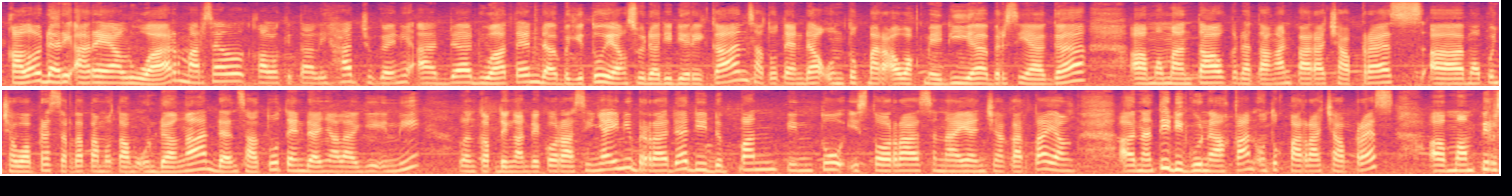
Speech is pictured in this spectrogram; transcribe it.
Kalau dari area luar, Marcel kalau kita lihat juga ini ada dua tenda begitu yang sudah didirikan, satu tenda untuk para awak media bersiaga uh, memantau kedatangan para capres capres uh, maupun cawapres serta tamu-tamu undangan dan satu tendanya lagi ini lengkap dengan dekorasinya ini berada di depan pintu Istora Senayan Jakarta yang uh, nanti digunakan untuk para capres uh, mampir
